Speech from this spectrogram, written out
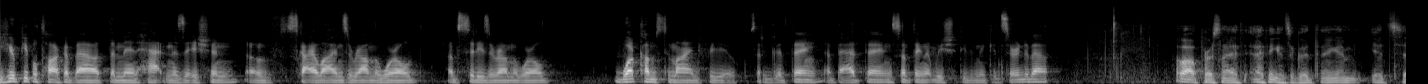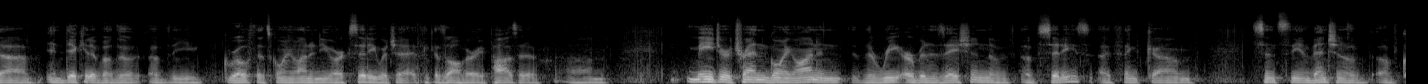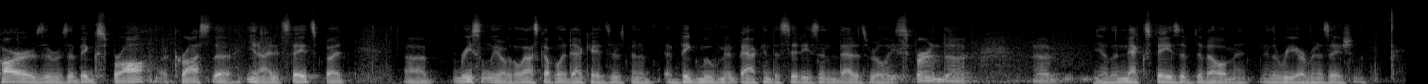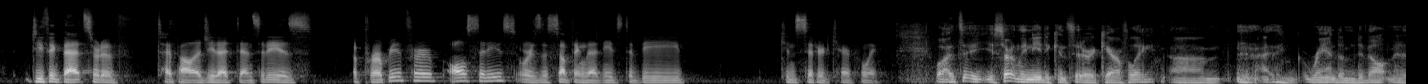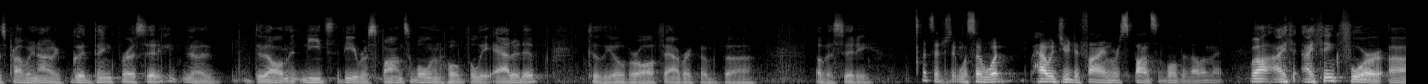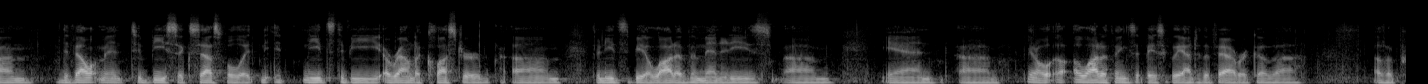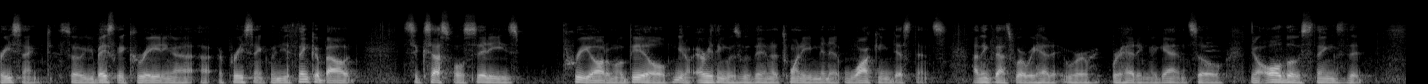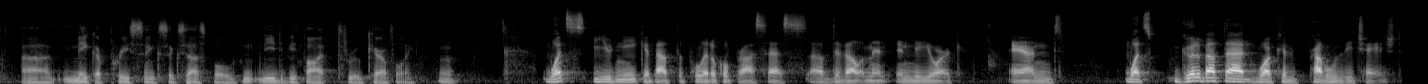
you hear people talk about the Manhattanization of skylines around the world, of cities around the world, what comes to mind for you? Is that a good thing, a bad thing, something that we should even be concerned about? Well, personally, I, th I think it's a good thing. It's uh, indicative of the of the growth that's going on in New York City, which I think is all very positive. Um, major trend going on in the reurbanization of, of cities. I think um, since the invention of, of cars, there was a big sprawl across the United States, but uh, recently, over the last couple of decades, there's been a, a, big movement back into cities, and that has really spurned the, uh, you know, the next phase of development and the reurbanization. Do you think that sort of typology, that density, is appropriate for all cities, or is this something that needs to be considered carefully? Well, you certainly need to consider it carefully. Um, I think random development is probably not a good thing for a city. Uh, development needs to be responsible and hopefully additive to the overall fabric of, uh, of a city. That's interesting. Well, so what, how would you define responsible development? Well, I, th I think for um, development to be successful, it, it needs to be around a cluster. Um, there needs to be a lot of amenities um, and um, you know a, a, lot of things that basically add to the fabric of a, of a precinct. So you're basically creating a, a precinct. When you think about successful cities, pre-automobile, you know, everything was within a 20-minute walking distance. I think that's where we had we're, we're heading again. So, you know, all those things that uh, make a precinct successful need to be thought through carefully. Hmm. What's unique about the political process of development in New York, and what's good about that? What could probably be changed?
